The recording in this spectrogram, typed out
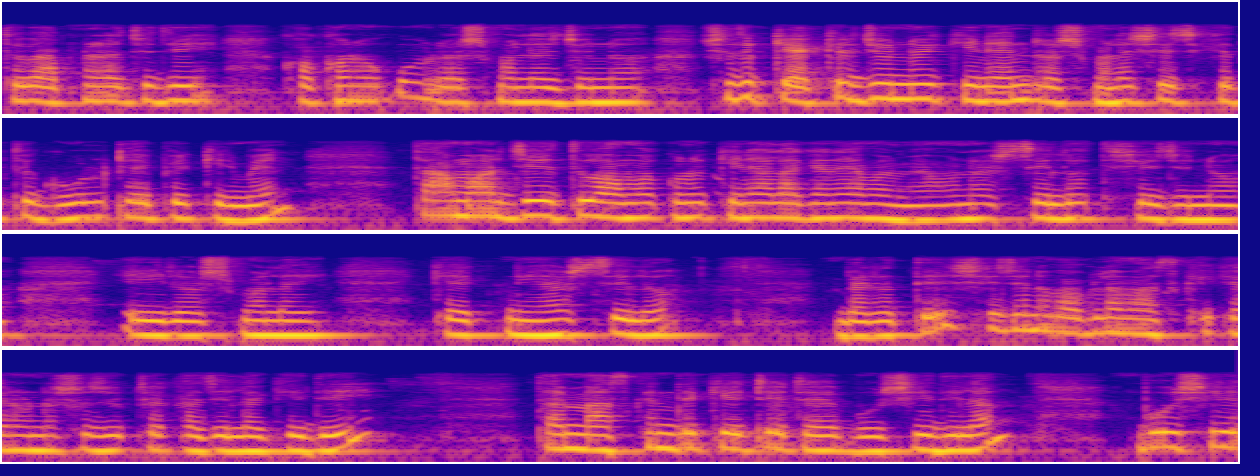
তবে আপনারা যদি কখনো রসমালাইয়ের জন্য, শুধু কেকের জন্যই কিনেন রসমালাই, সেক্ষেত্রে গোল টাইপের কিনবেন। তা আমার যেহেতু আমার কোনো কেনা লাগে না আমার মেহমান আসছিল সেই জন্য এই রসমালাই কেক নিয়ে আসছিল। বেড়াতে সেই জন্য ভাবলাম আজকে কেননা সুযোগটা কাজে লাগিয়ে দিই। তাই মাঝখান থেকে কেটে এটা বসিয়ে দিলাম। বসিয়ে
